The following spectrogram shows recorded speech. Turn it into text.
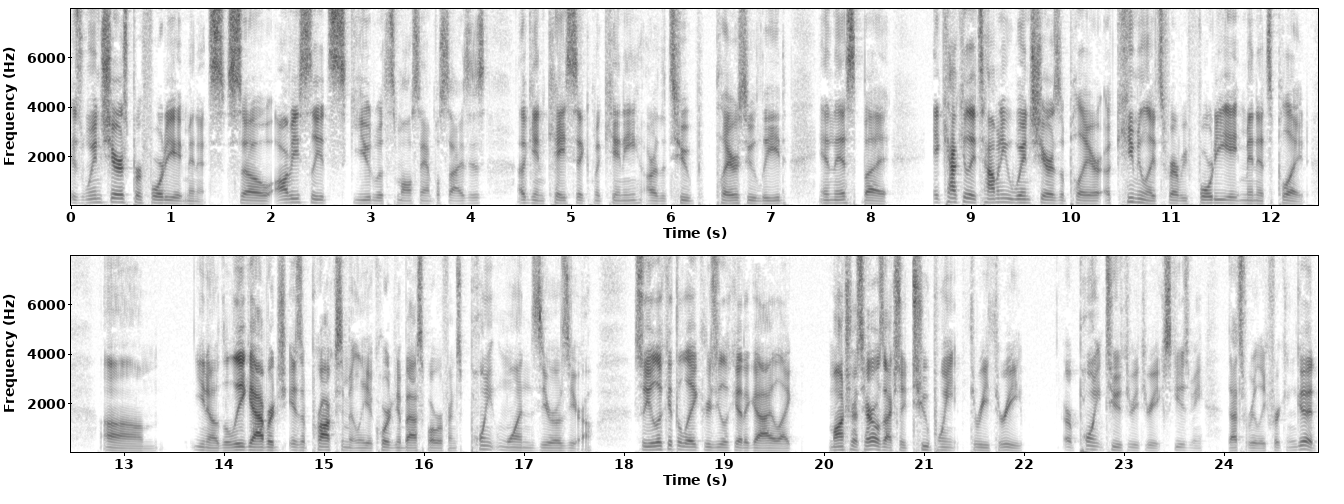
is win shares per 48 minutes. So obviously it's skewed with small sample sizes. Again, Cacok, McKinnie are the two players who lead in this, but it calculates how many win shares a player accumulates for every 48 minutes played. Um, you know, the league average is approximately, according to Basketball Reference, 0.100. So you look at the Lakers, you look at a guy like Montrezl Harrell is actually 2.33 or 0.233, excuse me. That's really freaking good.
